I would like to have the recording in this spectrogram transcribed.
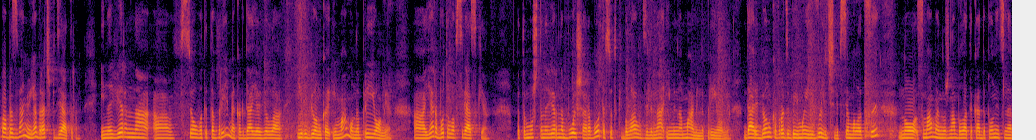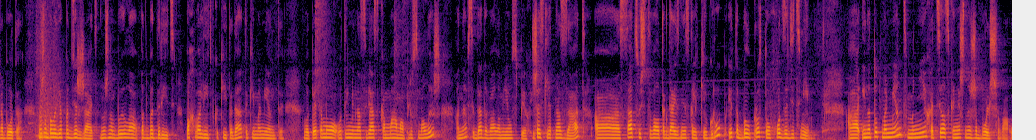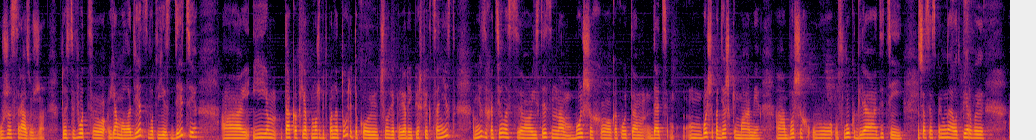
По образованию я врач-педиатр. И, наверное, а, все вот это время, когда я вела и ребенка, и маму на приеме, а, я работала в связке потому что, наверное, большая работа все-таки была уделена именно маме на приеме. Да, ребенка вроде бы и мы и вылечили, все молодцы, но с мамой нужна была такая дополнительная работа. Нужно было ее поддержать, нужно было подбодрить, похвалить в какие-то да, такие моменты. Вот, поэтому вот именно связка мама плюс малыш, она всегда давала мне успех. Шесть лет назад а, сад существовал тогда из нескольких групп, это был просто уход за детьми. А, и на тот момент мне хотелось, конечно же, большего, уже сразу же. То есть вот э, я молодец, вот есть дети, а, и так как я, может быть, по натуре такой человек, наверное, перфекционист, мне захотелось, э, естественно, больших э, какой-то дать, больше поддержки маме, а, больших услуг для детей. Сейчас я вспоминаю вот первые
